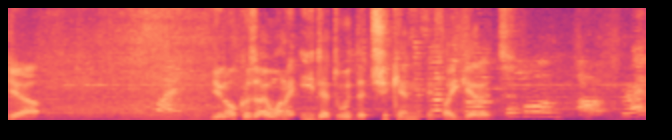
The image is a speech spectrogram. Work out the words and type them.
Yeah. One. You know, cuz I want to eat it with the chicken if I get it. Bohol, uh, bread.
